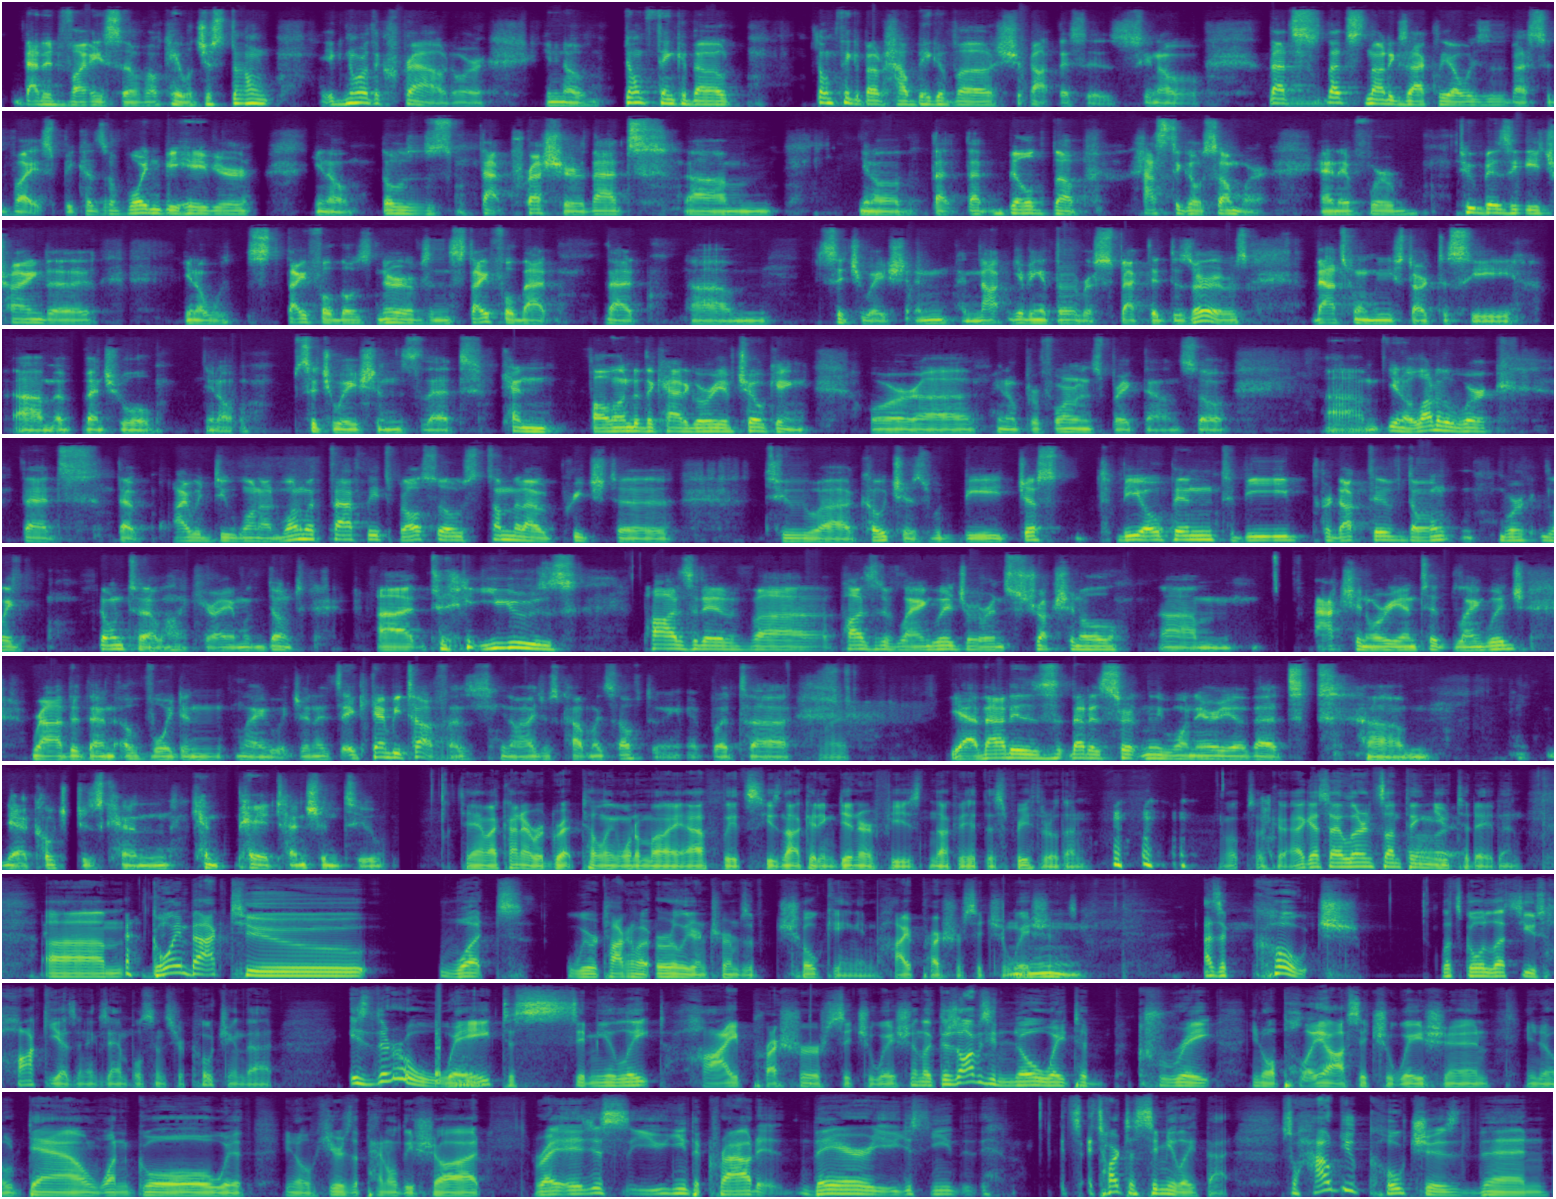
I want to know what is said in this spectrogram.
that advice of okay well just don't ignore the crowd or you know don't think about don't think about how big of a shot this is you know. That's that's not exactly always the best advice because avoidant behavior you know those that pressure that um you know that that build up has to go somewhere. And if we're too busy trying to you know stifle those nerves and stifle that that um situation and not giving it the respect it deserves that's when we start to see um, eventual you know situations that can fall under the category of choking or uh, you know performance breakdown. So um, you know a lot of the work that that I would do one on one with athletes, but also some that I would preach to to uh, coaches would be just to be open, to be productive. Don't work like don't uh, well, here I am with don't uh, to use positive uh, positive language or instructional um, action oriented language rather than avoidant language. And it's, it can be tough as you know i just caught myself doing it. But uh, right. yeah that is that is certainly one area that um, yeah coaches can can pay attention to. Damn i kind of regret telling one of my athletes he's not getting dinner if he's not going to hit this free throw then. Oops okay. I guess i learned something new today then. Um, going back to what we were talking about earlier in terms of choking and high pressure situations mm as a coach, let's go, let's use hockey as an example since you're coaching that. Is there a way to simulate high pressure situation? Like there's obviously no way to create, you know, a playoff situation, you know, down one goal with, you know, here's the penalty shot, right? It just you need the crowd there. You just need it's it's hard to simulate that. So how do coaches then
